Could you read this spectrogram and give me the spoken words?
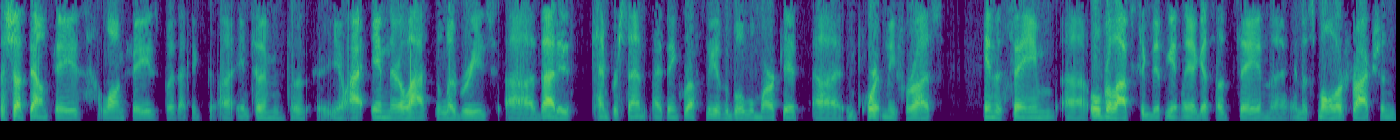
the shutdown phase, long phase, but I think uh, in terms of, you know in their last deliveries, uh, that is 10% I think roughly of the global market. Uh, importantly for us, in the same uh, overlap significantly, I guess I'd say in the in the smaller fraction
